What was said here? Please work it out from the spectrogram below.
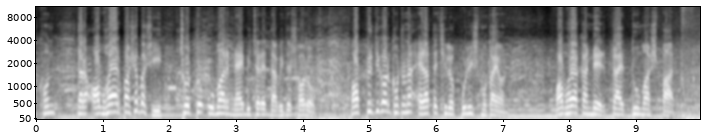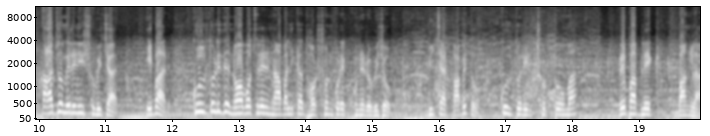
এখন তারা অভয়ার পাশাপাশি ছোট্ট উমার ন্যায় বিচারের দাবিতে সরব। অপ্রীতিকর ঘটনা এড়াতে ছিল পুলিশ মোতায়েন। অভয়াকাণ্ডের প্রায় দু মাস পার। আজও মেলেনি সুবিচার। এবার কুলতলিতে ন বছরের নাবালিকা ধর্ষণ করে খুনের অভিযোগ। বিচার পাবে তো কুলতলির ছোট্ট উমা, রিপাবলিক বাংলা।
